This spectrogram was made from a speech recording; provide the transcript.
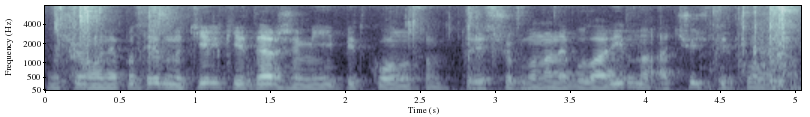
Нічого не потрібно, тільки держимо її під конусом. Тобто, щоб вона не була рівна, а чуть під конусом.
